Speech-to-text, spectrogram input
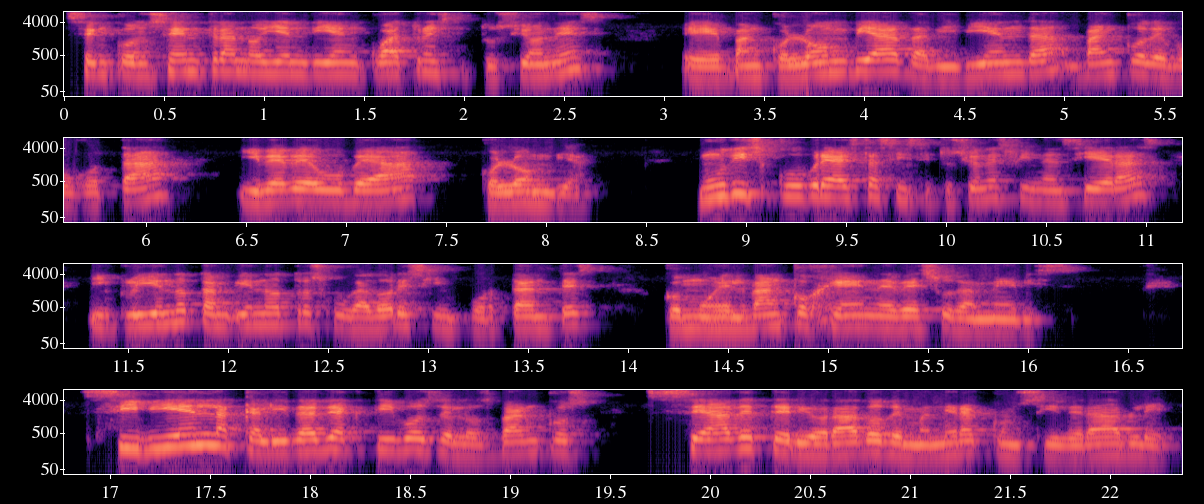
se concentran hoy en día en cuatro instituciones, eh, Bancolombia, Da Vivienda, Banco de Bogotá y BBVA Colombia. Moody's cubre a estas instituciones financieras, incluyendo también otros jugadores importantes como el Banco GNB Sudameris. Si bien la calidad de activos de los bancos se ha deteriorado de manera considerable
